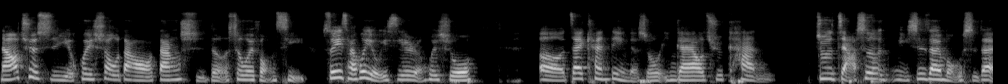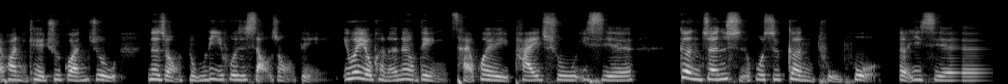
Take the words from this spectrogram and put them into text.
然后确实也会受到当时的社会风气，所以才会有一些人会说，呃，在看电影的时候应该要去看。就是假设你是在某个时代的话，你可以去关注那种独立或是小众的电影，因为有可能那种电影才会拍出一些更真实或是更突破的一些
